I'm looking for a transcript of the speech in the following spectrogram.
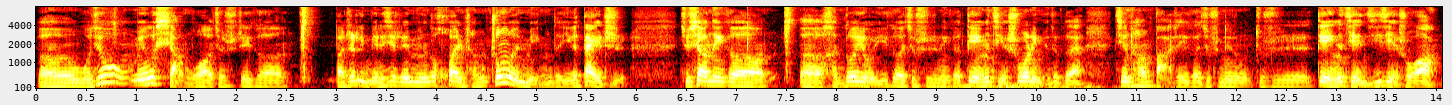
呃，我就没有想过，就是这个把这里面这些人名都换成中文名的一个代指。就像那个呃，很多有一个就是那个电影解说里面，对不对？经常把这个就是那种就是电影剪辑解说啊，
